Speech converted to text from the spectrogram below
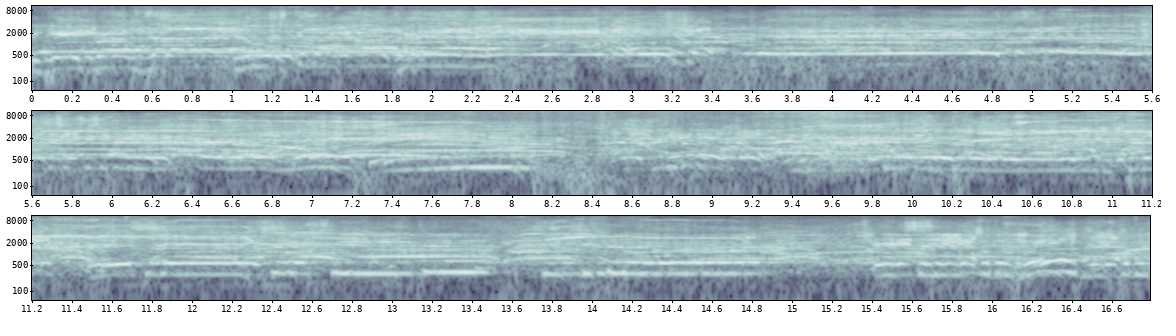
The gate runs on, and who is here? It's uh, 62, 62. It's uh, the gold, for the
